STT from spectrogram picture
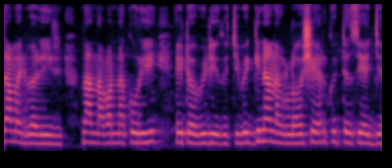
জামাইয়ের বাড়ির রান্না বান্না করি এটাও ভিডিও করছি। বেগি নানাগুলো শেয়ার করতেছি আর যে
